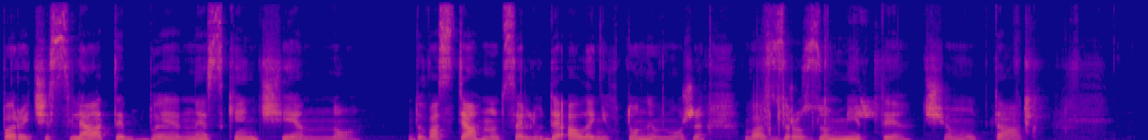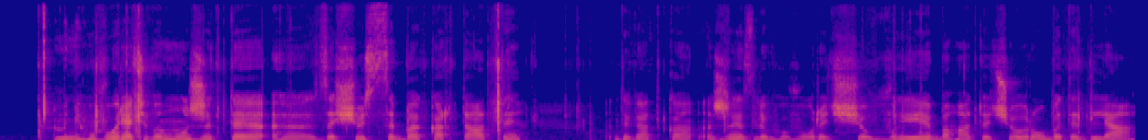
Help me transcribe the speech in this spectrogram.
перечисляти бе- нескінченно. До вас тягнуться люди, але ніхто не може вас зрозуміти, чому так. Мені говорять, ви можете е, за щось себе картати. Дев'ятка жезлів говорить, що ви багато чого робите для,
